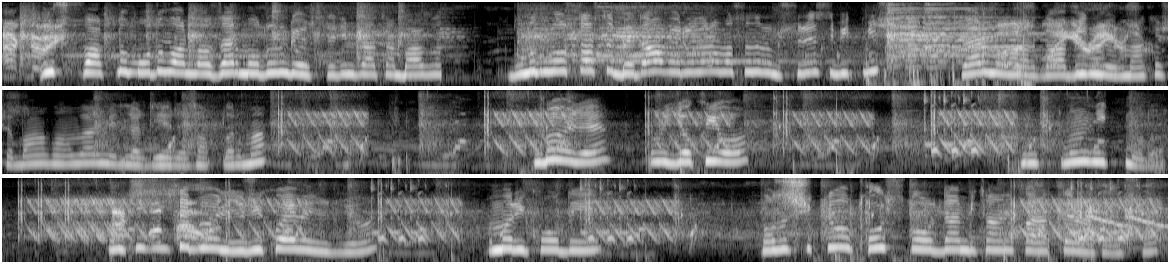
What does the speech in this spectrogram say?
activate. farklı modu var. Lazer modunu göstereyim zaten bazı. Bunu Brawl Stars'ta bedava veriyorlar ama sanırım süresi bitmiş. Vermiyorlar daha bilmiyorum arkadaşlar. Bana falan vermediler diğer hesaplarıma. Böyle bunu yakıyor. Bu- Bunun ilk modu. Ultisi ise böyle Rico'ya benziyor. Ama Rico değil. Bazı şıklı Toy Story'den bir tane karakter arkadaşlar.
